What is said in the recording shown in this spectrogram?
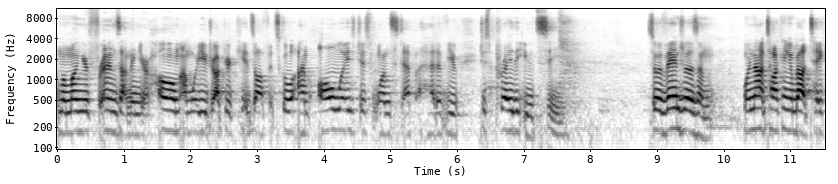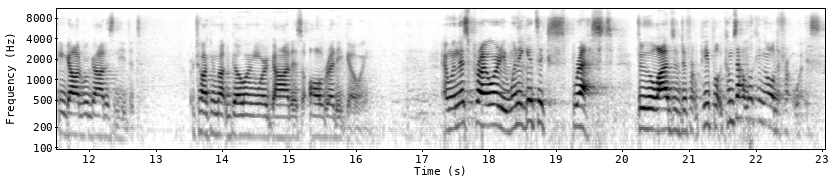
I'm among your friends. I'm in your home. I'm where you drop your kids off at school. I'm always just one step ahead of you. Just pray that you'd see. So, evangelism, we're not talking about taking God where God is needed. We're talking about going where God is already going. And when this priority, when it gets expressed through the lives of different people, it comes out looking all different ways.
